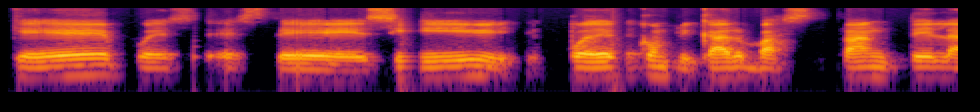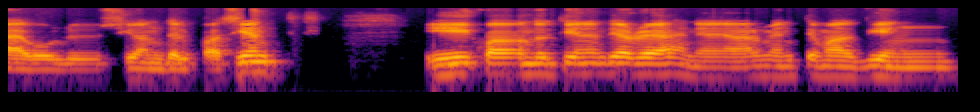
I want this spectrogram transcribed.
que pues este, sí puede complicar bastante la evolución del paciente. Y cuando tienen diarrea, generalmente más bien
